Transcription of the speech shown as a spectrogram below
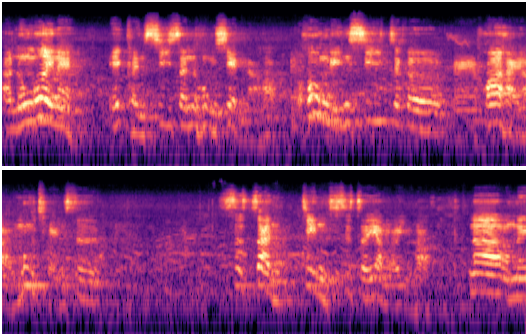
啊农会呢也肯牺牲奉献了哈。凤林溪这个呃花海啊，目前是。是暂定是这样而已哈，那我们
